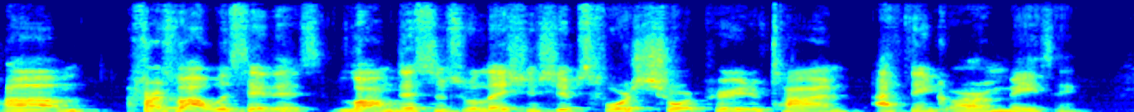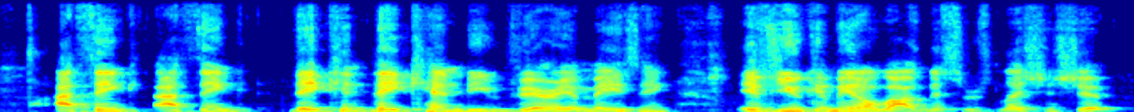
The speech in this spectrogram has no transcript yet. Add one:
um, first of all, I would say this: long distance relationships for a short period of time, I think, are amazing. I think I think they can they can be very amazing. If you can be in a long distance relationship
